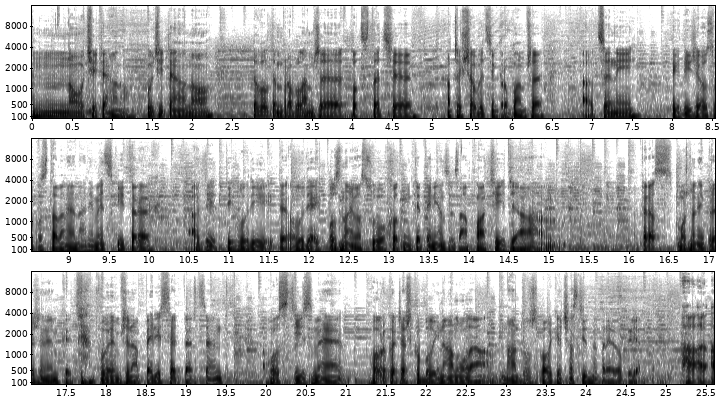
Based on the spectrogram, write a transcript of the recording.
Mm, no určite áno. Určite áno. To bol ten problém, že v podstate, a to je všeobecný problém, že ceny tých DJov sú postavené na nemecký trh, a tých ľudí, ľudia ich poznajú a sú ochotní tie peniaze zaplatiť a, a teraz možno nepreženiem, keď poviem, že na 50% hostí sme horko ťažko boli na nul a na dosť veľké časti sme prerobili. A, a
